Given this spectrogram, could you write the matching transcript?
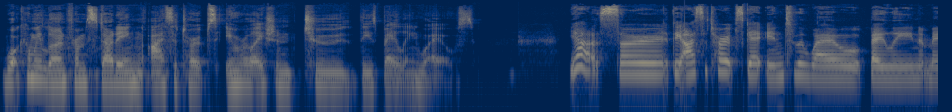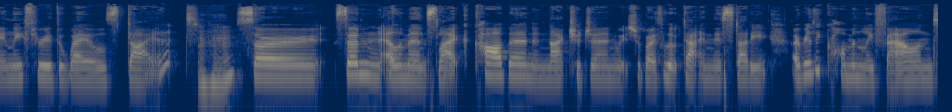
What can we learn from studying isotopes in relation to these baleen whales? Yeah, so the isotopes get into the whale baleen mainly through the whale's diet. Mm-hmm. So, certain elements like carbon and nitrogen, which are both looked at in this study, are really commonly found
